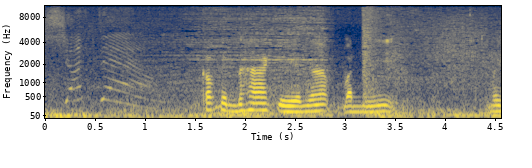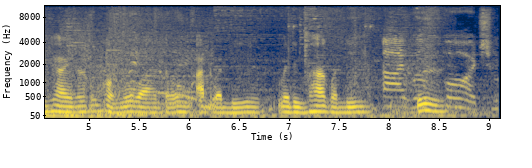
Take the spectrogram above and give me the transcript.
ก็เป็น5เกมนะครับ วันนี้ ไม่ใช่นะต้องของเมื่อวานแต่ว่าผมอัดวันนี้ไม่ถึงภาควันนี้ I will forge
